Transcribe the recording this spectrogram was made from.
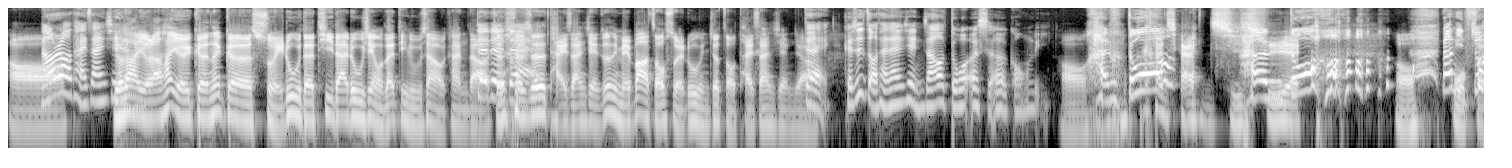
哦，然后绕台三线有啦有啦，它有一个那个水路的替代路线，我在地图上有看到，对对对就是台三线，就是你没办法走水路，你就走台三线这样。，对，可是走台三线，你知道要多二十二公里，哦，很 多看起来很崎岖耶，很多。哦，那你坐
